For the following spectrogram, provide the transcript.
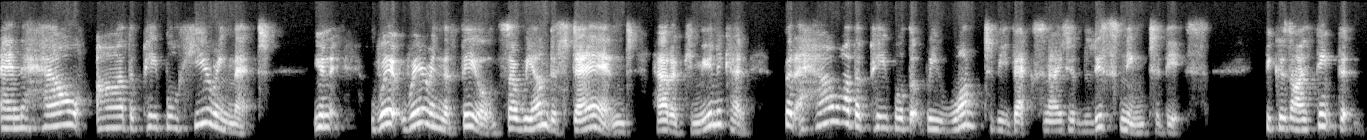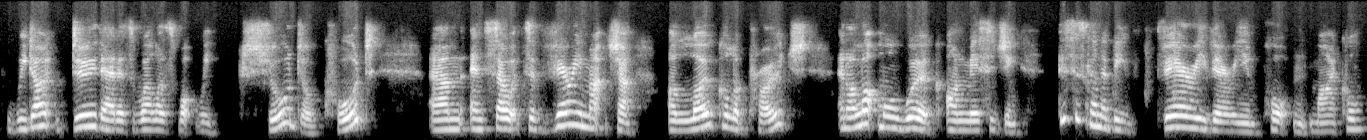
and how are the people hearing that? You know, we're, we're in the field, so we understand how to communicate, but how are the people that we want to be vaccinated listening to this? Because I think that we don't do that as well as what we should or could. Um, and so it's a very much a, a local approach and a lot more work on messaging. This is going to be very, very important, Michael,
